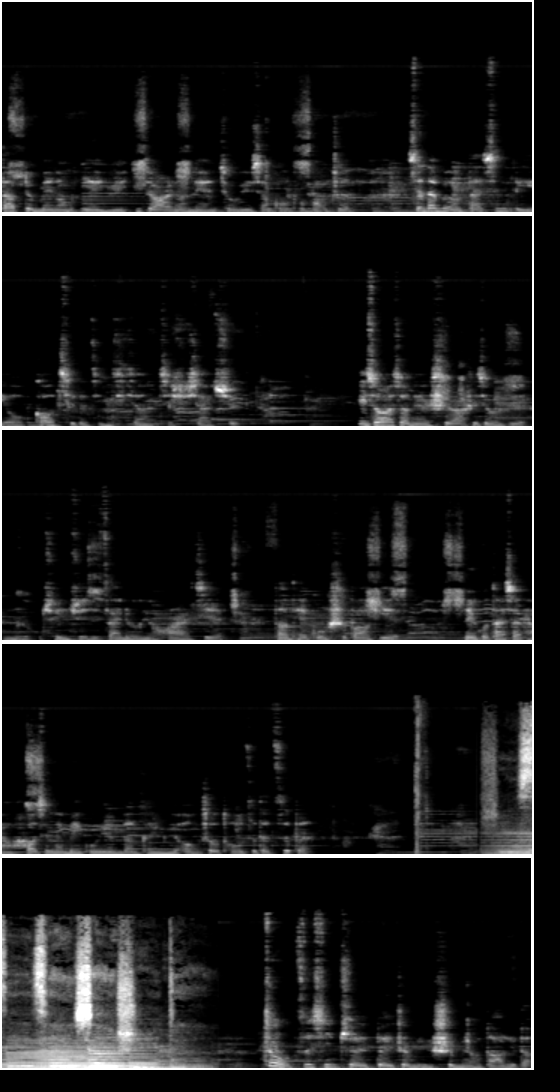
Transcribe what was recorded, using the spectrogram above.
（W. 梅隆）也于一九二九年九月向公众保证，现在没有担心的理由，高企的景气将继续下去。一九二九年十月二十九日，人群聚集在纽约华尔街。当天股市暴跌，美国大萧条耗尽了美国原本肯于欧洲投资的资本。这种自信却被证明是没有道理的。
